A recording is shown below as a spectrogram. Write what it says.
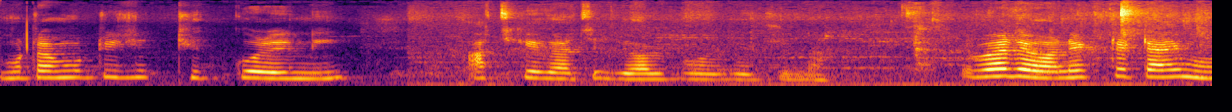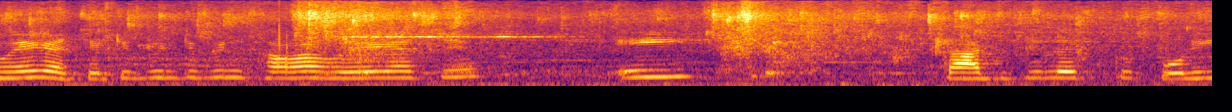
মোটামুটি ঠিক করে নিই, আজকে গাছে জল পড়বে কি না এবারে অনেকটা টাইম হয়ে গেছে, টিফিন টিফিন খাওয়া হয়ে গেছে। এই কাজগুলো একটু করি।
